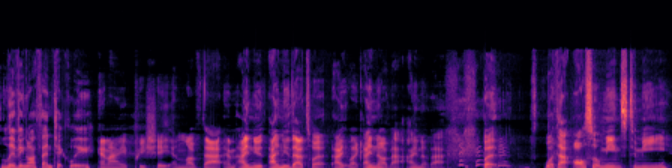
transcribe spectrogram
living authentically. and I appreciate and love that. And I knew I knew that's what I like. I know that. I know that. but what that also means to me,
